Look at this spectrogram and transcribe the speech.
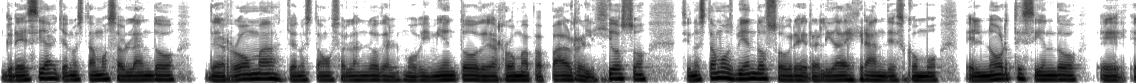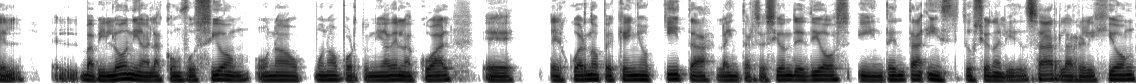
Grecia, ya no estamos hablando de Roma, ya no estamos hablando del movimiento de Roma papal religioso, sino estamos viendo sobre realidades grandes como el norte siendo eh, el, Babilonia, la confusión, una, una, oportunidad en la cual eh, el cuerno pequeño quita la intercesión de Dios e intenta institucionalizar la religión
